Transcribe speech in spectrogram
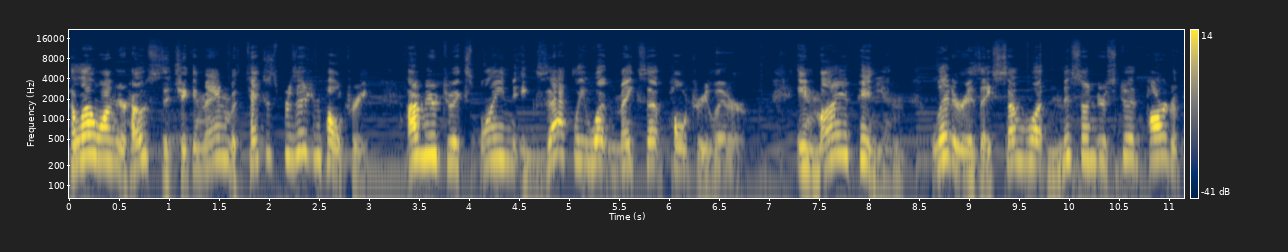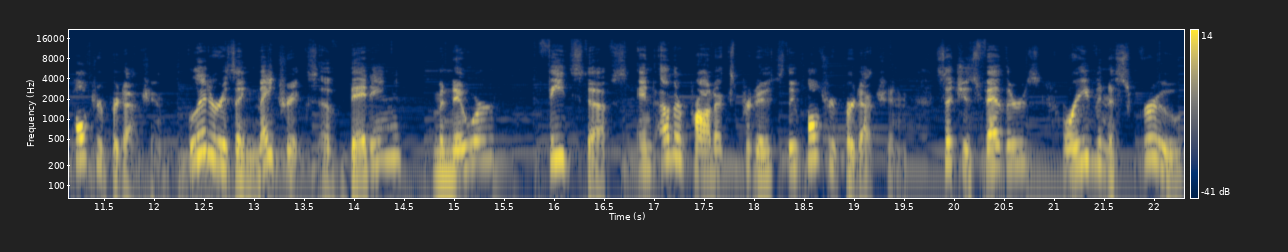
Hello, I'm your host, the Chicken Man with Texas Precision Poultry. I'm here to explain exactly what makes up poultry litter. In my opinion, litter is a somewhat misunderstood part of poultry production. Litter is a matrix of bedding, manure, feedstuffs, and other products produced through poultry production, such as feathers or even a screw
